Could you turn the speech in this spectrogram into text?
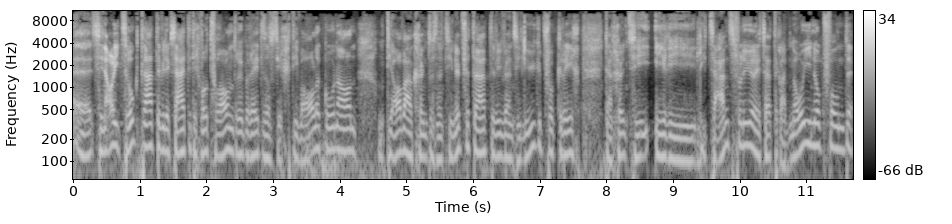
äh, sind alle zurückgetreten, weil er gesagt hat, ich wollte vor allem darüber reden, dass sich die Wahlen gewonnen haben. Und die Anwälte können das natürlich nicht vertreten, weil wenn sie lügen vor Gericht, dann können sie ihre Lizenz verlieren. Jetzt hat er, glaube ich, neue noch gefunden.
